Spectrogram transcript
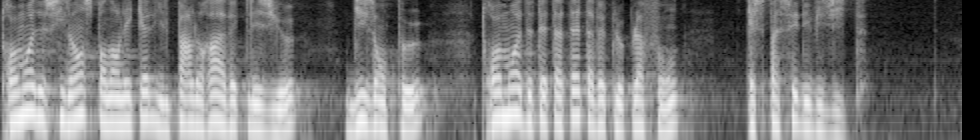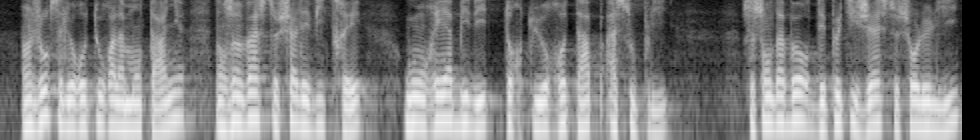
Trois mois de silence pendant lesquels il parlera avec les yeux, disant peu, trois mois de tête à tête avec le plafond, espacer des visites. Un jour, c'est le retour à la montagne, dans un vaste chalet vitré, où on réhabilite, torture, retape, assouplit. Ce sont d'abord des petits gestes sur le lit,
